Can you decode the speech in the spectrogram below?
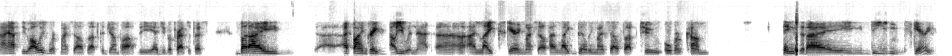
I have to always work myself up to jump off the edge of a precipice. But I I find great value in that. Uh, I like scaring myself. I like building myself up to overcome things that I deem scary.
